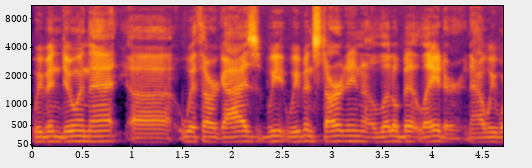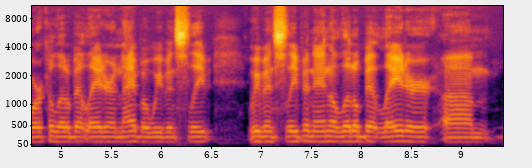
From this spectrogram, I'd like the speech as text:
we've been doing that uh, with our guys. We we've been starting a little bit later. Now we work a little bit later at night, but we've been sleep we've been sleeping in a little bit later. Um,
